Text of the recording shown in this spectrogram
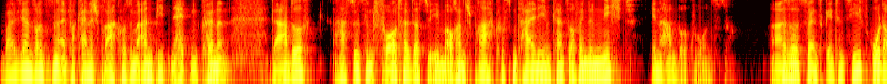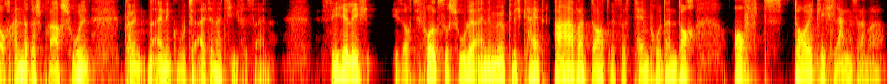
weil sie ansonsten einfach keine Sprachkurse mehr anbieten hätten können. Dadurch hast du jetzt den Vorteil, dass du eben auch an Sprachkursen teilnehmen kannst, auch wenn du nicht in Hamburg wohnst. Also Svenska Intensiv oder auch andere Sprachschulen könnten eine gute Alternative sein. Sicherlich ist auch die Volkshochschule eine Möglichkeit, aber dort ist das Tempo dann doch oft deutlich langsamer.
